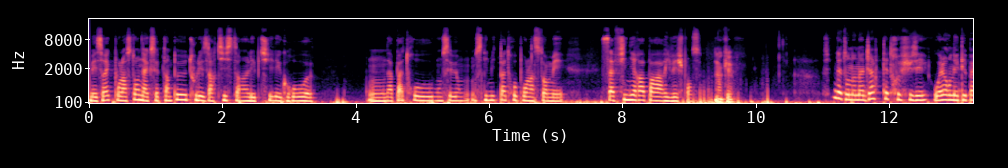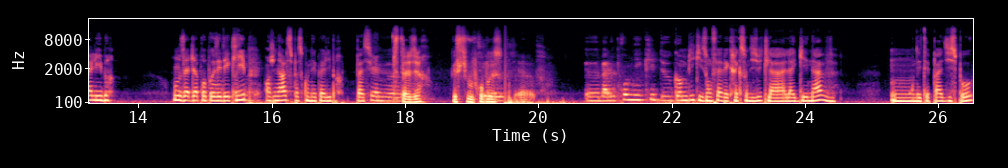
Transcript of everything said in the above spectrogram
Mais c'est vrai que pour l'instant, on accepte un peu tous les artistes, hein, les petits, les gros. euh, On n'a pas trop, on, sait- on, on se limite pas trop pour l'instant, mais ça finira par arriver, je pense. Ok. Peut-être on en a déjà peut-être refusé. Ou alors on n'était pas libre. On nous a déjà proposé des clips. En général, c'est parce qu'on n'est pas libre. Parce que euh, C'est-à-dire Qu'est-ce qu'ils vous proposent Euh, euh, bah, le premier clip de Gambi qu'ils ont fait avec Rex 118, la, la Guénave, on n'était pas dispo.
